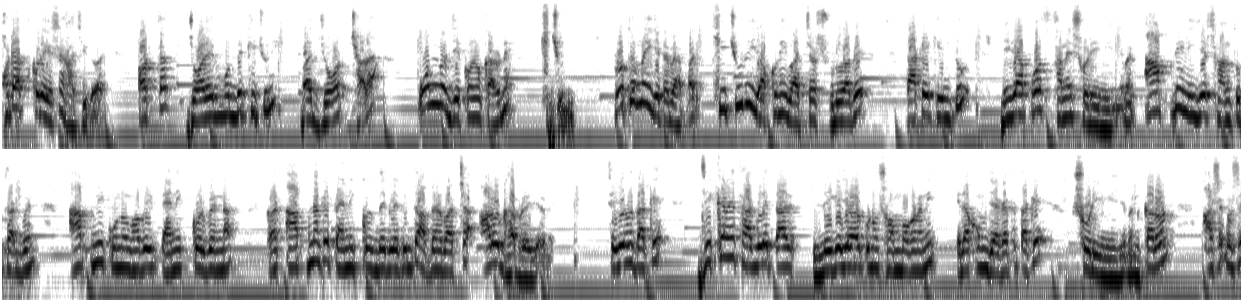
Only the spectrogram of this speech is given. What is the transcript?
হঠাৎ করে এসে হাজির হয়। অর্থাৎ জ্বরের মধ্যে খিচুনি বা জ্বর ছাড়া অন্য যে কোনো কারণে খিচুনি প্রথমেই যেটা ব্যাপার খিচুনি যখনই বাচ্চার শুরু হবে, তাকে কিন্তু নিরাপদ স্থানে সরিয়ে নিয়ে যাবেন। আপনি নিজে শান্ত থাকবেন, আপনি কোনোভাবেই প্যানিক করবেন না, কারণ আপনাকে প্যানিক করতে দেখলে কিন্তু আপনার বাচ্চা আরও ঘাবড়ে যাবে। সেই জন্য তাকে যেখানে থাকলে তার লেগে যাওয়ার কোনো সম্ভাবনা নেই, এরকম জায়গাতে তাকে সরিয়ে নিয়ে যাবেন। কারণ আশেপাশে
